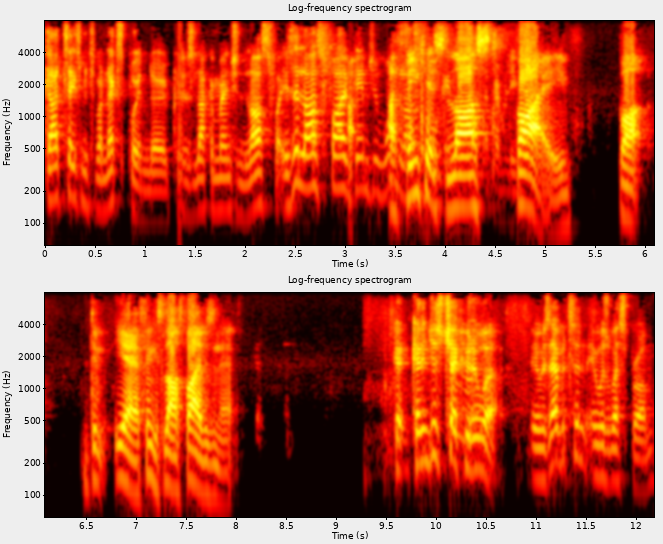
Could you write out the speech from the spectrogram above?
That takes me to my next point, though, because like I mentioned, last five is it last five games we won? I think it's games we won in the last five, but yeah, I think it's last five, isn't it? Can, can you just check who they were? It was Everton, it was West Brom,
